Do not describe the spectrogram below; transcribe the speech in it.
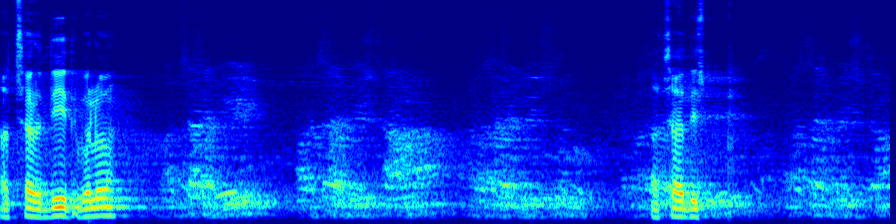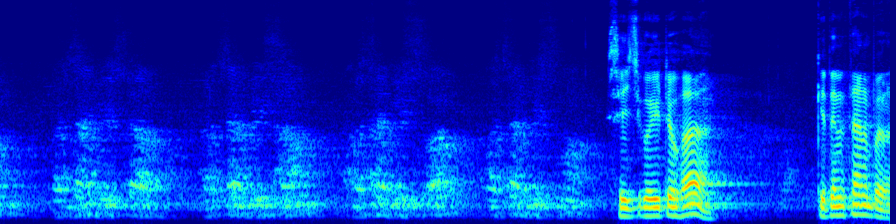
अक्षर दीत बोलो। अच्छा दिष्ट सिच को ईट हुआ? कितने स्थान पर?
